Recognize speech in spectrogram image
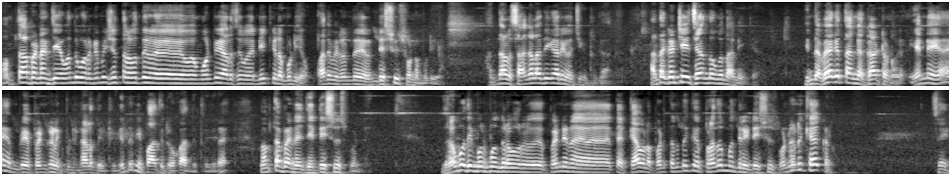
மம்தா பானர்ஜியை வந்து ஒரு நிமிஷத்தில் வந்து ஒன்றிய அரசு நீக்கிட முடியும். பதவியிலேருந்து டிஸ்மிஸ் பண்ண முடியும். அந்த சகல அதிகாரியும் வச்சுக்கிட்டு இருக்காங்க. அந்த கட்சியை சேர்ந்தவங்க தான் நீங்கள் இந்த வேகத்தை அங்கே காட்டணும். என்னையா இப்படி பெண்களுக்கு இப்படி நடந்துகிட்டு இருக்குது நீ பார்த்துட்டு உட்காந்துட்டு இருக்கிற மம்தா பானர்ஜி டிஸ்மிஸ் பண்ணு. திரௌபதி முர்முங்கிற ஒரு பெண்ணினத்தை கேவலப்படுத்துனதுக்கு பிரதம மந்திரி டிஸ்மிஸ் பண்ணுன்னு கேட்கணும். சரி.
